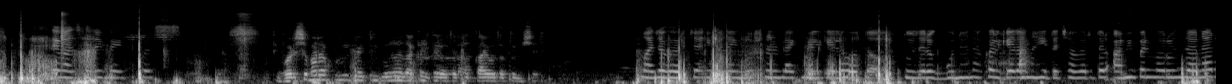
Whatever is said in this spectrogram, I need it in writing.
ते माझ्यासाठी भेट बस. वर्षभरापूर्वी काहीतरी गुन्हा दाखल केला होता. तो काय होता तो विषय? माझ्या घरच्यांनी मला इमोशनल ब्लॅकमेल केलं होतं. तू जर गुन्हा दाखल केला नाही त्याच्यावर तर आम्ही पण मरून जाणार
